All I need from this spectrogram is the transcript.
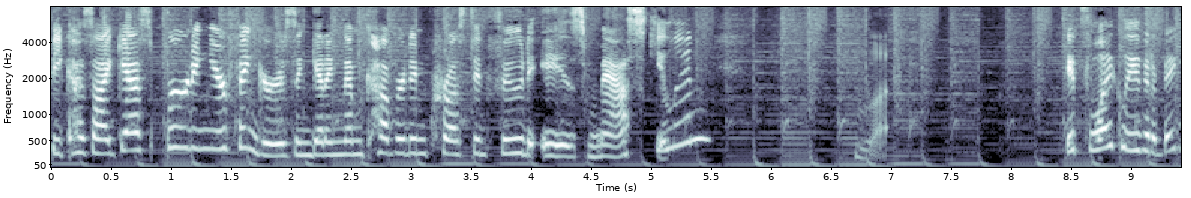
Because I guess burning your fingers and getting them covered in crusted food is masculine? What? It's likely that a big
